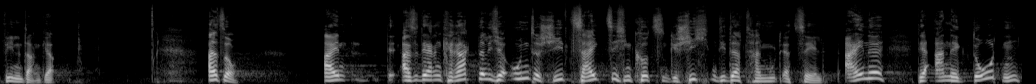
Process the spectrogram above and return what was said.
Vielen Dank, ja. Also, ein, also deren charakterlicher Unterschied zeigt sich in kurzen Geschichten, die der Talmud erzählt. Eine der Anekdoten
